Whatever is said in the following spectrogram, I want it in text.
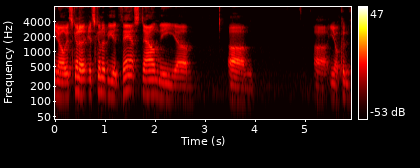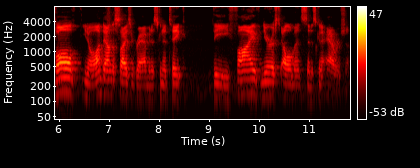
you know it's gonna it's gonna be advanced down the um, um, uh, you know convolve you know on down the seismogram, and it's going to take the five nearest elements and it's going to average them.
